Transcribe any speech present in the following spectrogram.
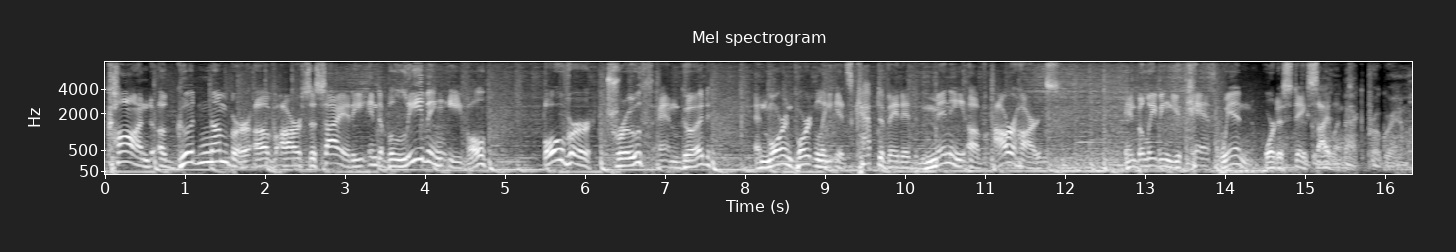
conned a good number of our society into believing evil over truth and good. And more importantly, it's captivated many of our hearts in believing you can't win or to stay silent. Beck program.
